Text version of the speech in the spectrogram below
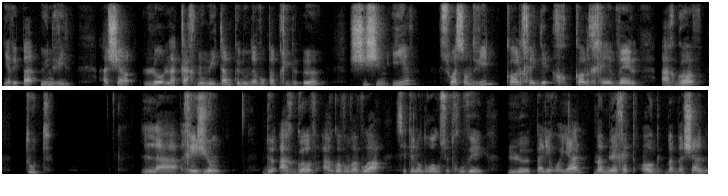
il n'y avait pas une ville. Asher Lo la Mitam, que nous n'avons pas pris de eux, Shishim Ir, 60 villes, Kol Chevel Argov, toute la région de Argov. Argov, on va voir, c'était l'endroit où se trouvait le palais royal. Mamlechet Og Babashan,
